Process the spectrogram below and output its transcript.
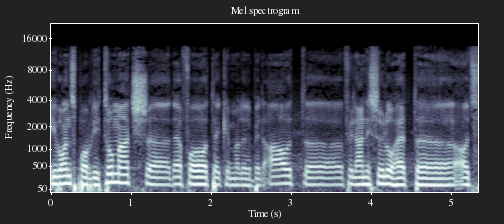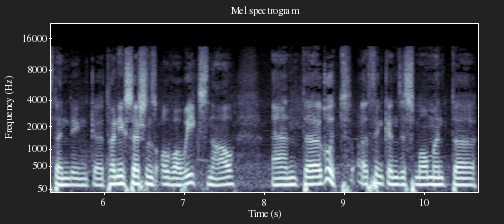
he wants probably too much, therefore take him a little bit out. Uh, Philani Zulu had outstanding training sessions over weeks now and uh, good. I think in this moment uh,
